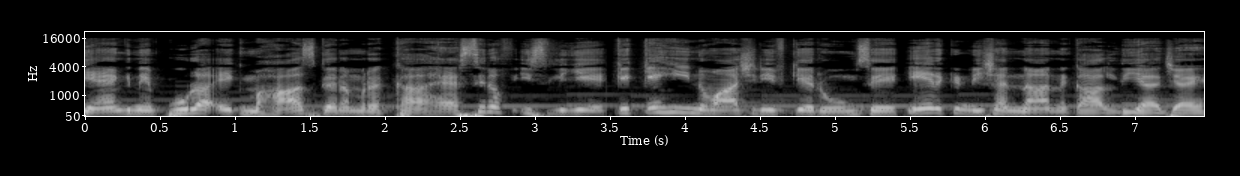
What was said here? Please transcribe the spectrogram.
گینگ نے پورا ایک محاذ گرم رکھا ہے، صرف اس لیے کہ کہیں نواز شریف کے روم سے ایئر کنڈیشن نہ نکال دیا جائے۔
